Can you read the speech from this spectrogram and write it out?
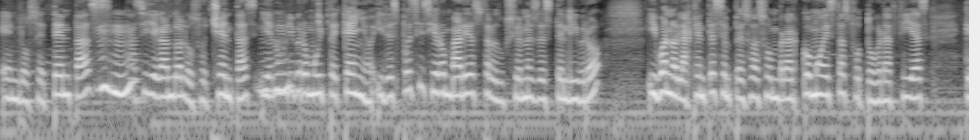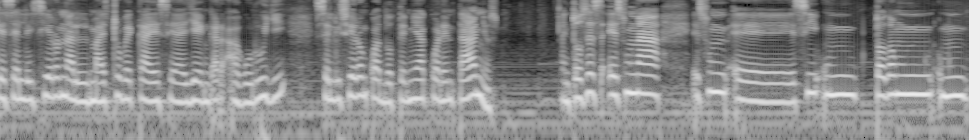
en los 70s, casi llegando a los 80s, y era un libro muy pequeño. Y después hicieron varias traducciones de este libro. Y bueno, la gente se empezó a asombrar cómo estas fotografías que se le hicieron al maestro BKS a Yengar, a Guruji, se lo hicieron cuando tenía 40 años. Entonces es una, es un, eh, sí, un, todo un,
